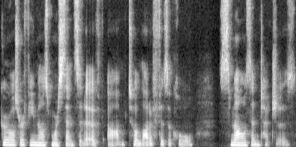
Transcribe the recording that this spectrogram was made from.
girls or females more sensitive um, to a lot of physical smells and touches.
